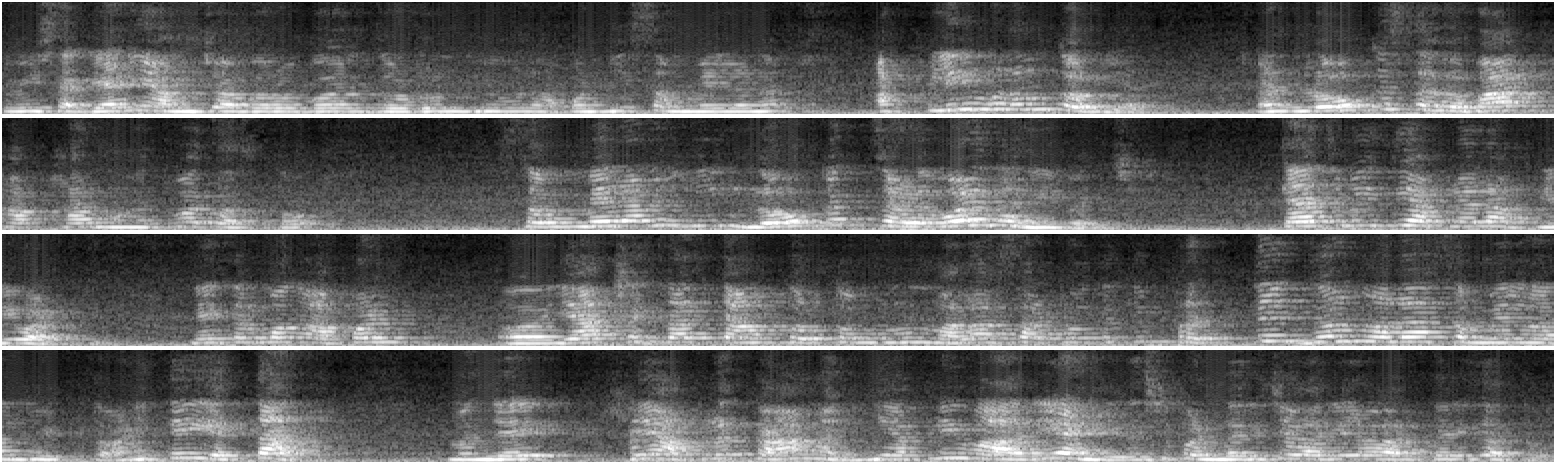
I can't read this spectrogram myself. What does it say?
तुम्ही सगळ्यांनी आमच्याबरोबर जोडून घेऊन आपण ही संमेलनं आपली म्हणून करूया. कारण लोक सहभाग हा फार महत्त्वाचा असतो. संमेलन ही लोक चळवळ झाली पाहिजे. त्याच वेळी ती आपल्याला आपली वाटते. नाहीतर मग आपण या क्षेत्रात काम करतो म्हणून मला असं आठवतं की प्रत्येक जण मला संमेलनात भेटतो आणि ते येतात. म्हणजे हे आपलं काम आहे ही आपली वारी आहे. जशी पंढरीच्या वारीला वारकरी जातो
